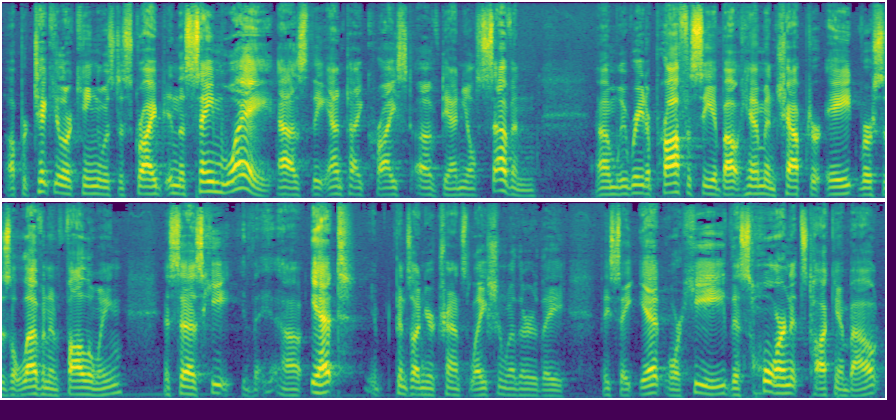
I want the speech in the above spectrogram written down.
A particular king was described in the same way as the Antichrist of Daniel 7. Um, we read a prophecy about him in chapter 8, verses 11 and following. it says he, uh, it, it depends on your translation whether they, they say it or he, this horn it's talking about,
